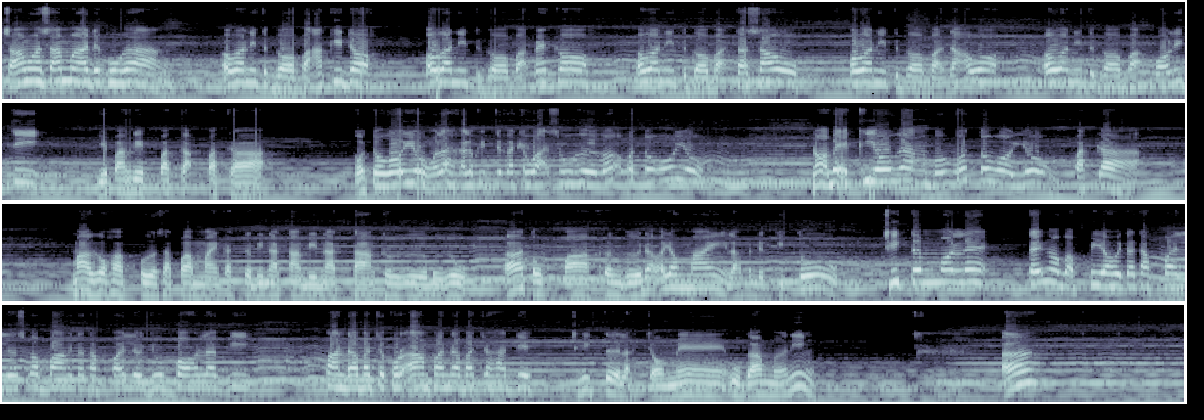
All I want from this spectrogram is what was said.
Sama-sama ada kurang. Orang ni tegur bak akidah. Orang ni tegur bak pekoh. Orang ni tegur bak tasawuf. Orang ni tegur bak dakwah. Orang ni tegur bak politik. Dia panggil pakak-pakak. Gotong royong lah kalau kita kata wak surga kau, gotong royong. Nak beki orang pun gotong royong pakak. Marah apa siapa main kata binatang-binatang kera beruk. Ah, topa kengga dak payah main lah benda gitu. Cerita molek. Tengok kat piah kita tapal le, serabang kita tapal le, jubah lagi. Pandai baca Quran, pandai baca hadis. Ceritalah comel agama ni. Ah,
